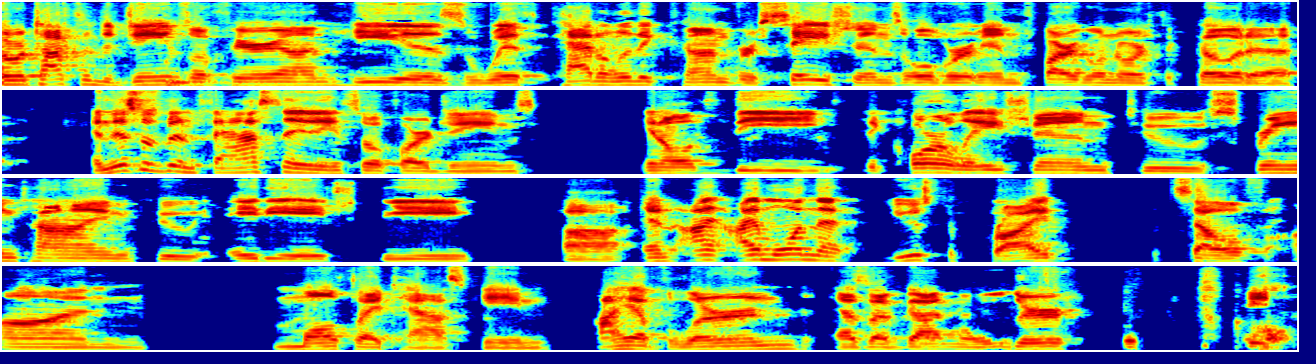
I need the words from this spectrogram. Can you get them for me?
So we're talking to James Ophirion. He is with Catalytic Conversations over in Fargo, North Dakota. And this has been fascinating so far, James. You know, the the correlation to screen time, to ADHD. Uh, and I, I'm one that used to pride itself on multitasking. I have learned as I've gotten older Oh,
